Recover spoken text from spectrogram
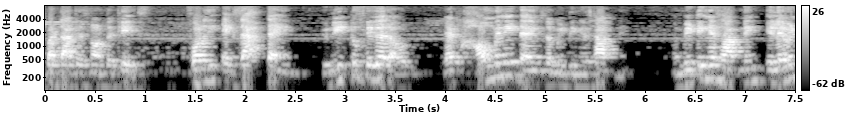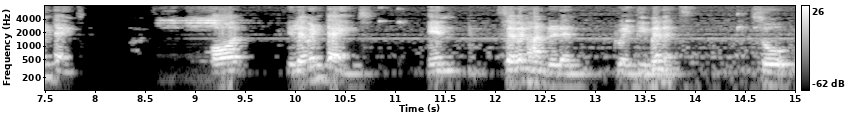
But that is not the case. For the exact time, you need to figure out that how many times the meeting is happening. The meeting is happening 11 times or 11 times in 720 minutes. So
